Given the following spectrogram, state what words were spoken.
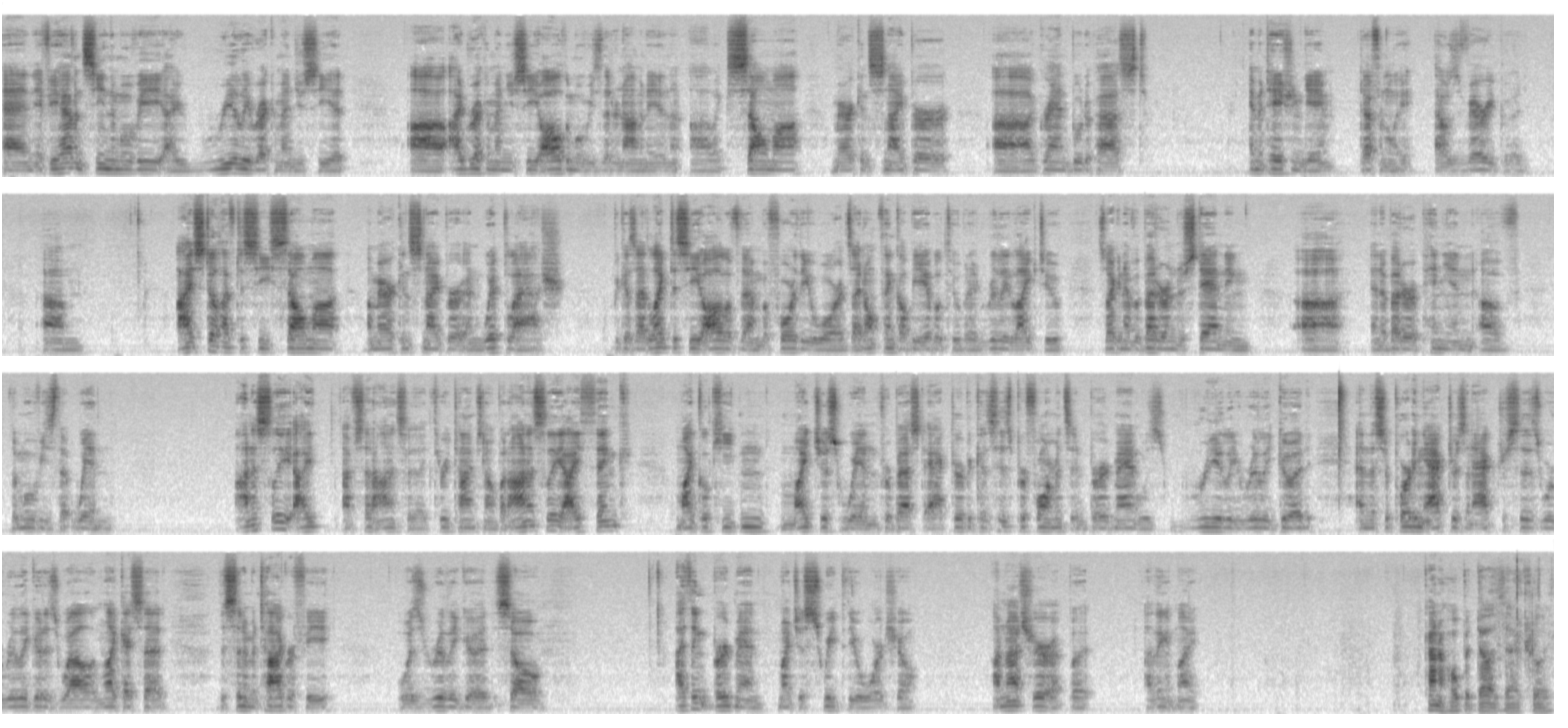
And if you haven't seen the movie, I really recommend you see it. Uh, I'd recommend you see all the movies that are nominated, uh, like Selma, American Sniper, uh, Grand Budapest, Imitation Game, definitely. That was very good. Um, I still have to see Selma, American Sniper, and Whiplash because I'd like to see all of them before the awards. I don't think I'll be able to, but I'd really like to so I can have a better understanding uh, and a better opinion of the movies that win. Honestly, I, I've said honestly like three times now, but honestly, I think Michael Keaton might just win for Best Actor because his performance in Birdman was really, really good. And the supporting actors and actresses were really good as well. And like I said, the cinematography was really good. So I think Birdman might just sweep the award show. I'm not sure, but I think it might. Kind of hope it does, actually.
